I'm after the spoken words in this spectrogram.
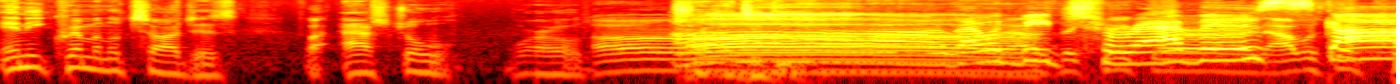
any criminal charges for Astro World Oh, Uh, that would be was the. Travis That was Scott.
